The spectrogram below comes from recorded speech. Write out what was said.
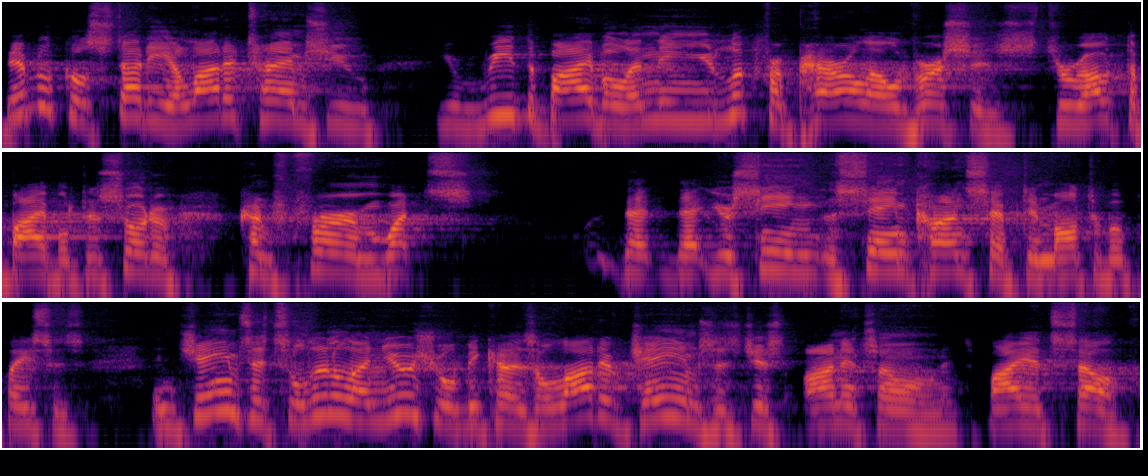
biblical study, a lot of times you, you read the Bible and then you look for parallel verses throughout the Bible to sort of confirm what's that, that you're seeing the same concept in multiple places. In James, it's a little unusual because a lot of James is just on its own, it's by itself,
